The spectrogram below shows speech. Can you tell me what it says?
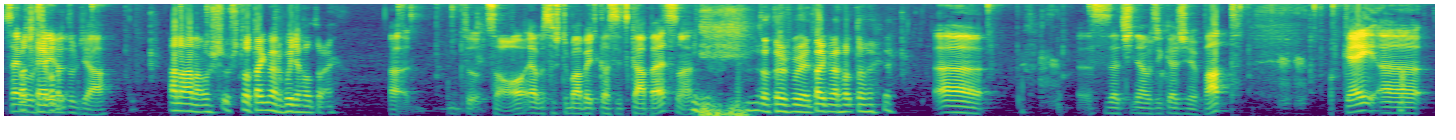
Simon Počkej, už to dělá. Ano, ano, už, už to takmer bude hotové. A, to, co? Já myslím, že to má být klasická pec, ne? to to už bude takmer hotové. Uh, si začínám říkat, že what? OK, uh...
